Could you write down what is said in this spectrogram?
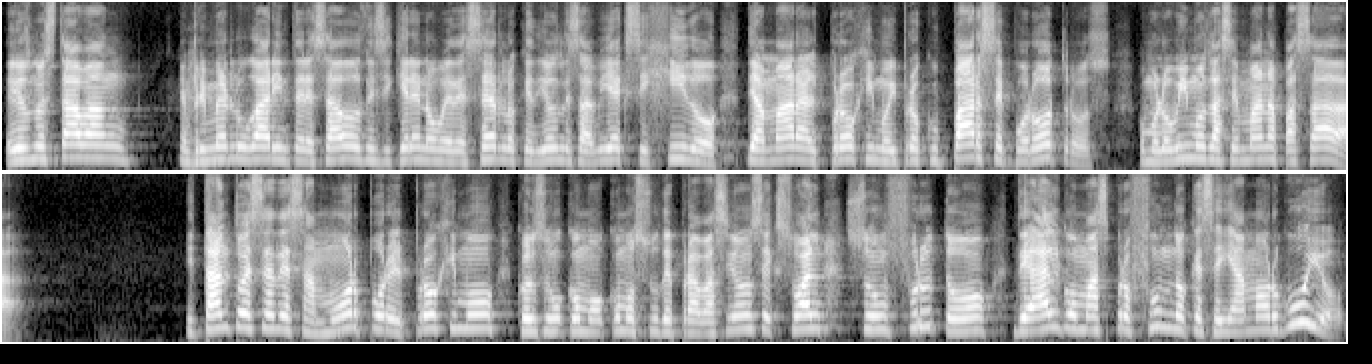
Ellos no estaban en primer lugar, interesados ni siquiera en obedecer lo que Dios les había exigido de amar al prójimo y preocuparse por otros, como lo vimos la semana pasada. Y tanto ese desamor por el prójimo como, su depravación sexual son fruto de algo más profundo que se llama orgullo.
